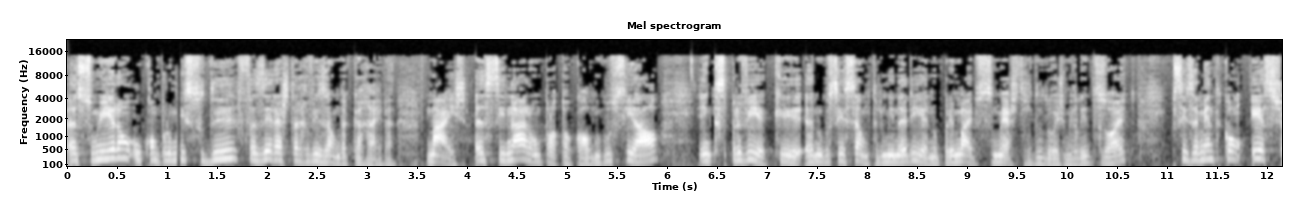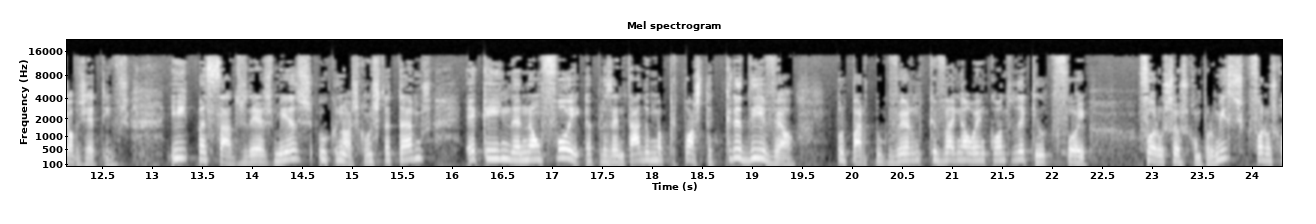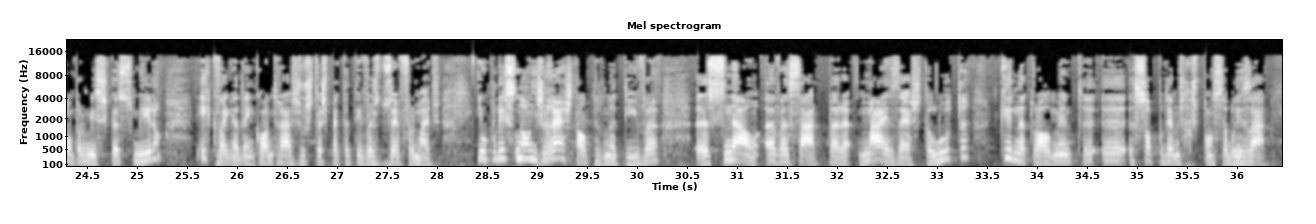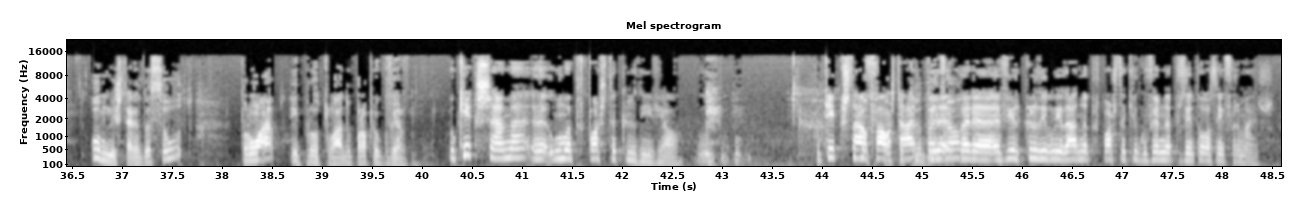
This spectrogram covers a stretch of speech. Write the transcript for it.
assumiram o compromisso de fazer esta revisão da carreira, mas assinaram um protocolo negocial em que se previa que a negociação terminaria no primeiro semestre de 2018, precisamente com esses objetivos. E, passados 10 meses, o que nós constatamos é que ainda não foi apresentada uma proposta credível por parte do Governo que venha ao encontro daquilo que foi foram os seus compromissos, que foram os compromissos que assumiram e que venha de encontro às justas expectativas dos enfermeiros. E por isso não nos resta alternativa eh, senão avançar para mais esta luta, que naturalmente eh, só podemos responsabilizar o Ministério da Saúde, por um lado, e por outro lado, o próprio Governo. O que é que chama eh, uma proposta credível? O que é que está uma a faltar para, para haver credibilidade na proposta que o Governo apresentou aos enfermeiros?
